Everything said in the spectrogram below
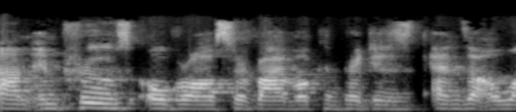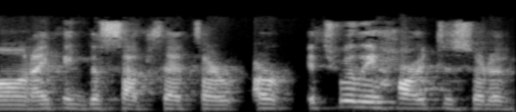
um, improves overall survival compared to just enza alone. I think the subsets are, are, it's really hard to sort of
